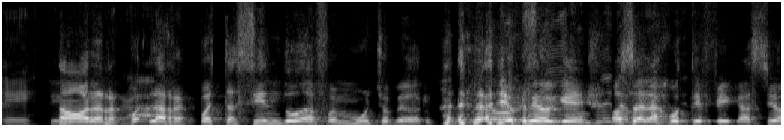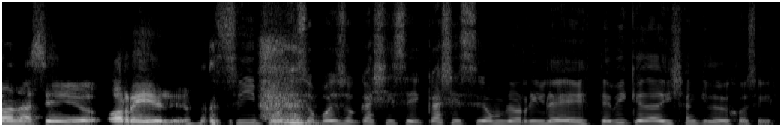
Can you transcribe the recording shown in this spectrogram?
Este, no, la, respu la, respuesta sin duda fue mucho peor. No, Yo creo sí, que, o sea, la justificación así horrible. Sí, por eso, por eso, cállese, cállese hombre horrible. Este, vi que Daddy Yankee lo dejó de seguir.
